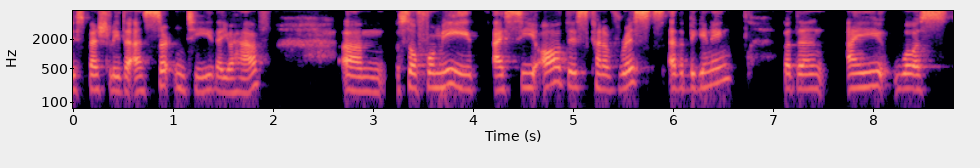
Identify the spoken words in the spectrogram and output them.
especially the uncertainty that you have. Um, so for me, I see all these kind of risks at the beginning, but then I was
